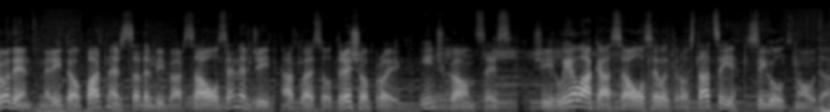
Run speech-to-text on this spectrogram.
Šodien Merito partners sadarbībā ar Saules Enerģiju atklāja savu trešo projektu Inču kalns S. Šī ir lielākā saules elektrostacija Siguldas novadā.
